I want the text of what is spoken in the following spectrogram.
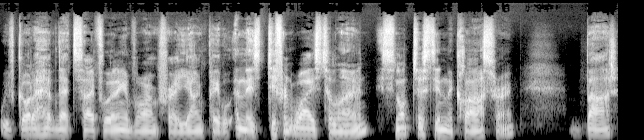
We've got to have that safe learning environment for our young people. And there's different ways to learn. It's not just in the classroom, but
